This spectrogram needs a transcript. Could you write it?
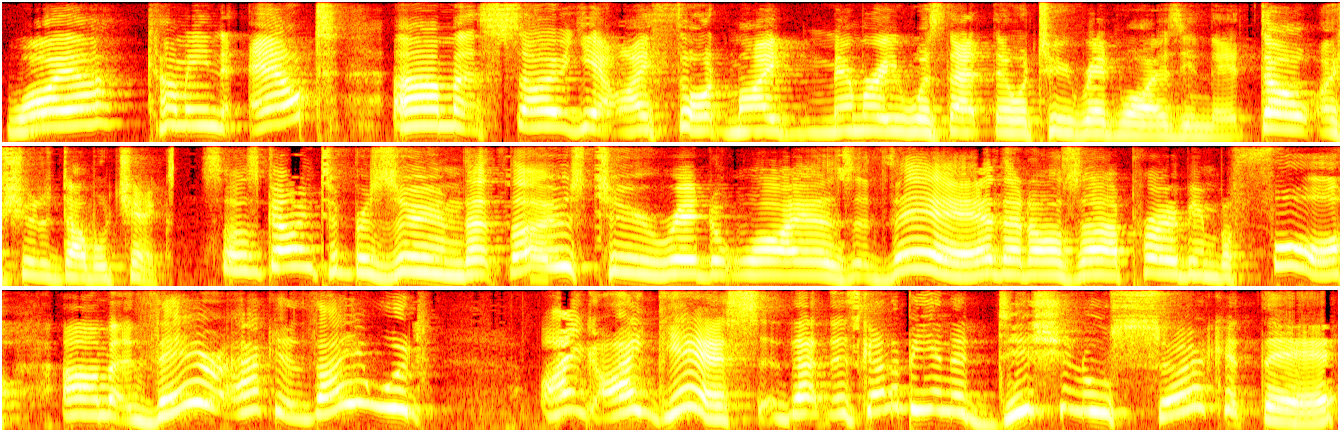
wire coming out. Um, so yeah, I thought my memory was that there were two red wires in there, though I should have double checked. So I was going to presume that those two red wires there that I was uh, probing before, um, they're they would, I, I guess that there's going to be an additional circuit there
